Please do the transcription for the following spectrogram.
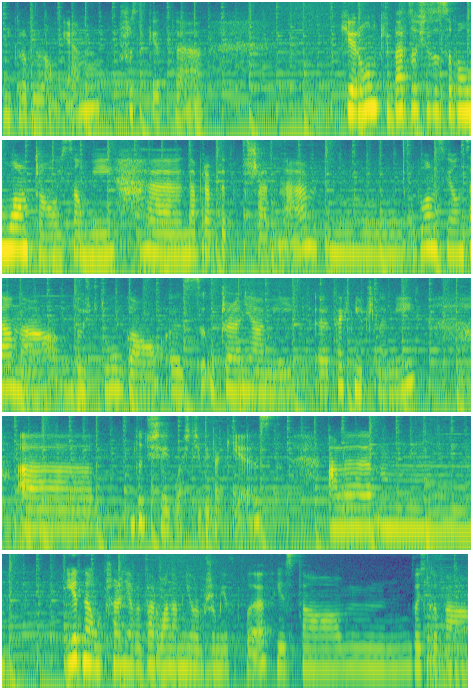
i mikrobiologiem. Wszystkie te kierunki bardzo się ze sobą łączą i są mi e, naprawdę potrzebne. Mm, Byłam związana dość długo z uczelniami e, technicznymi. E, Do dzisiaj właściwie tak jest, ale mm, jedna uczelnia wywarła na mnie olbrzymi wpływ. Jest to mm, Wojskowa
